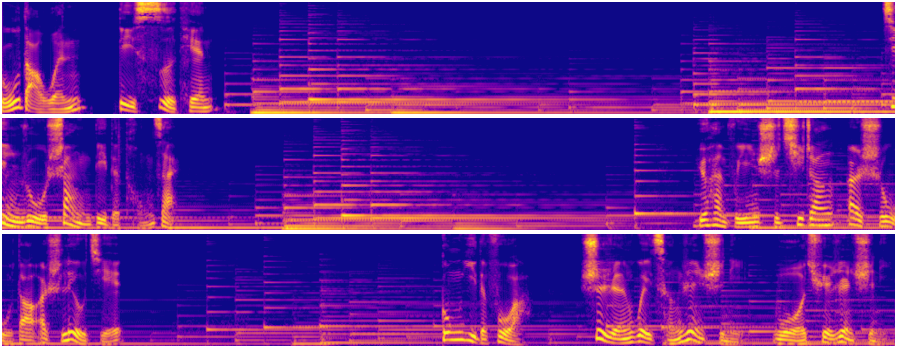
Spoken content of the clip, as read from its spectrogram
主导文第四天，进入上帝的同在。约翰福音十七章二十五到二十六节：公义的父啊，世人未曾认识你，我却认识你。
